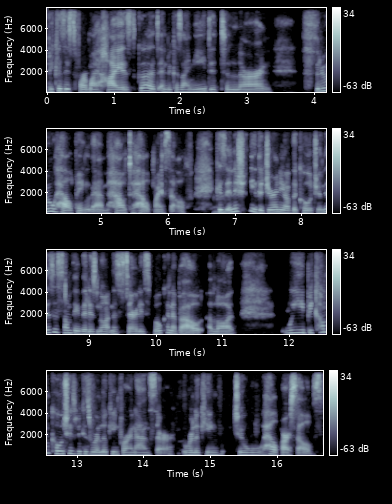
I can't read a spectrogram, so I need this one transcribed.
because it's for my highest good and because I needed to learn through helping them how to help myself. Because mm, initially, the journey of the coach, and this is something that is not necessarily spoken about a lot we become coaches because we're looking for an answer. We're looking to help ourselves.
